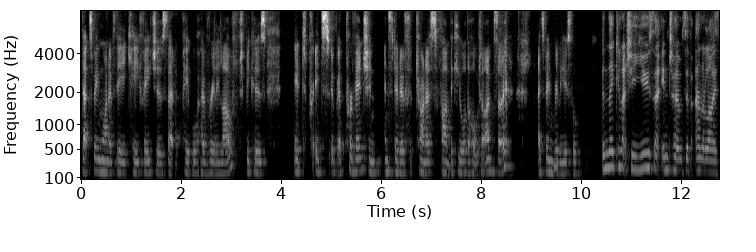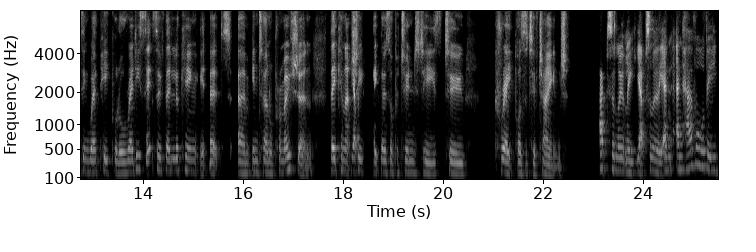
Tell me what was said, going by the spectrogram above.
that's been one of the key features that people have really loved because it it's a prevention instead of trying to find the cure the whole time. So it's been really useful. and they can actually use that in terms of analyzing where people already sit so if they're looking at um, internal promotion they can actually yep. take those opportunities to create positive change Absolutely, yeah, absolutely, and and have all the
